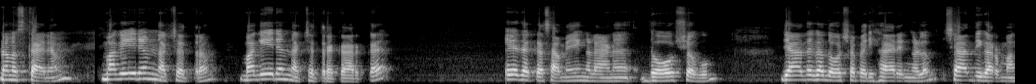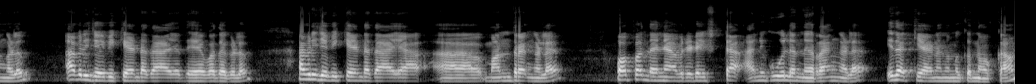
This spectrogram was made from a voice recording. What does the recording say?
നമസ്കാരം. മകയിരം നക്ഷത്രം മകയിരം നക്ഷത്രക്കാർക്ക് ഏതൊക്കെ സമയങ്ങളാണ് ദോഷവും ജാതക ദോഷ പരിഹാരങ്ങളും ശാന്തി കർമ്മങ്ങളും അവർ ജപിക്കേണ്ടതായ ദേവതകളും അവർ ജപിക്കേണ്ടതായ മന്ത്രങ്ങൾ ഒപ്പം തന്നെ അവരുടെ ഇഷ്ട അനുകൂല നിറങ്ങൾ ഇതൊക്കെയാണ് നമുക്ക് നോക്കാം.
